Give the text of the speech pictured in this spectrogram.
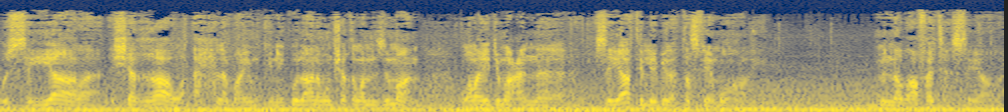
والسيارة شغالة أحلى ما يمكن يقول. أنا مو مشغلة من زمان. والله يا جماعة أن سيارتي اللي يبي لها تصفية مو هذه. من نظافتها السيارة.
